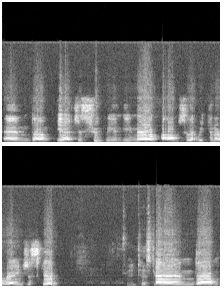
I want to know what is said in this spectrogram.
And um, yeah, just shoot me an email um, so that we can arrange a sked. Fantastic. And um,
